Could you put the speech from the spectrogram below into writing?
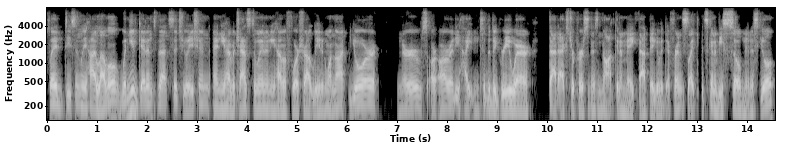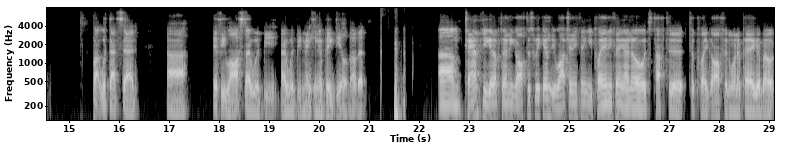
played decently high level, when you get into that situation and you have a chance to win and you have a four shot lead and whatnot, your nerves are already heightened to the degree where that extra person is not going to make that big of a difference. Like it's going to be so minuscule. But with that said, uh, if he lost, I would be I would be making a big deal about it. Um, Tamp, do you get up to any golf this weekend? Do you watch anything? You play anything? I know it's tough to to play golf in Winnipeg about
